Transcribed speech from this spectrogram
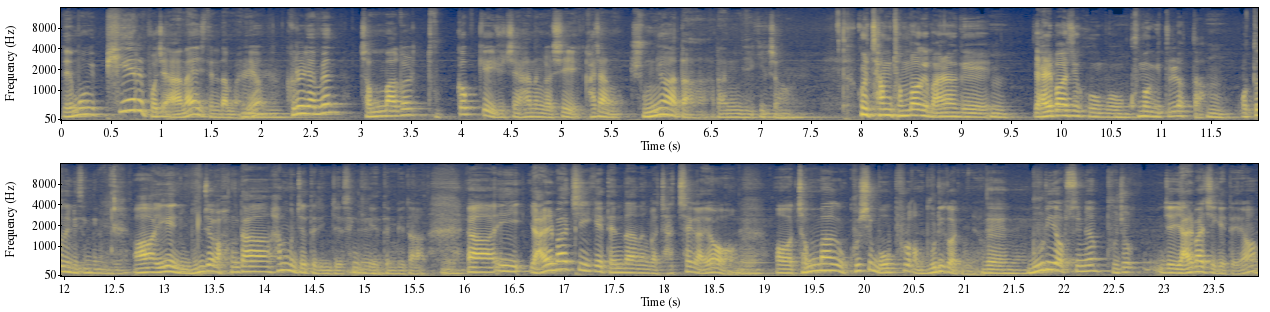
내 몸이 피해를 보지 않아야지 된단 말이에요. 음. 그러려면 점막을 두껍게 유지하는 것이 가장 중요하다라는 얘기죠. 그럼 장 점막이 만약에 음. 얇아지고 뭐 구멍이 뚫렸다. 음. 어떤 일이 생기는 거예요? 아 이게 문제가 황당한 문제들이 이제 생기게 네. 됩니다. 네. 아, 이 얇아지게 된다는 것 자체가요. 네. 어, 점막은 95%가 물이거든요. 네. 네. 물이 없으면 부족 이제 얇아지게 돼요.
